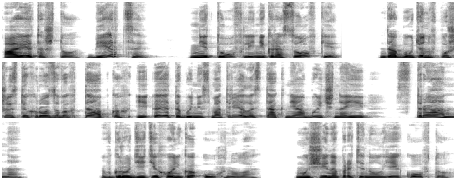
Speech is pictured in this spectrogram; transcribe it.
А это что, берцы? Ни туфли, ни кроссовки? Да будь он в пушистых розовых тапках, и это бы не смотрелось так необычно и странно. В груди тихонько ухнуло. Мужчина протянул ей кофту,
